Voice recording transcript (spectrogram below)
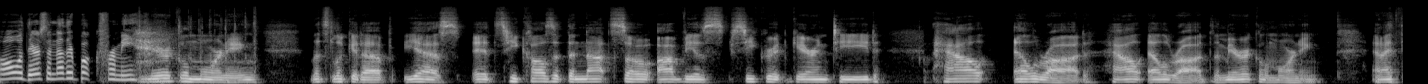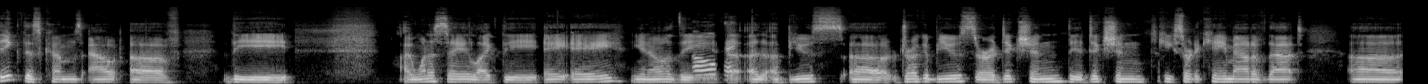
Oh, there's another book for me. Miracle morning. Let's look it up. Yes, it's he calls it the not so obvious secret guaranteed. Hal Elrod, Hal Elrod, the Miracle Morning, and I think this comes out of the. I want to say like the AA, you know, the oh, okay. uh, abuse, uh, drug abuse or addiction. The addiction, he sort of came out of that uh,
